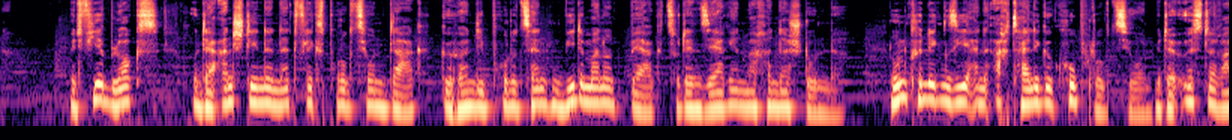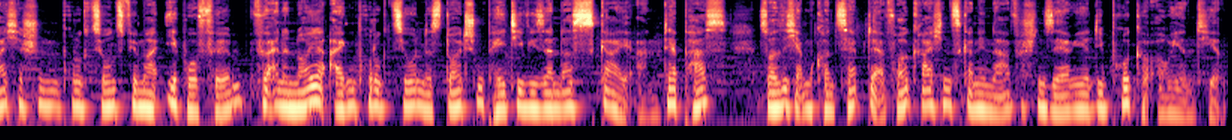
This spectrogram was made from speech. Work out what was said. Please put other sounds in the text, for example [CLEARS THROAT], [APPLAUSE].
Mit vier Blogs und der anstehenden Netflix-Produktion Dark gehören die Produzenten Wiedemann und Berg zu den Serienmachern der Stunde. Nun kündigen sie eine achteilige Koproduktion mit der österreichischen Produktionsfirma Epofilm für eine neue Eigenproduktion des deutschen Pay-TV-Senders Sky an. Der Pass soll sich am Konzept der erfolgreichen skandinavischen Serie Die Brücke orientieren.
